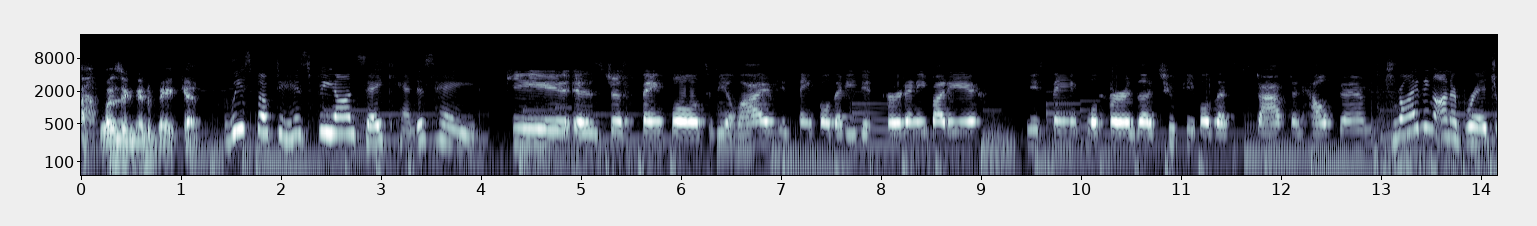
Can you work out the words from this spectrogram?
I wasn't going to make it. We spoke to his fiancee, Candace Haid. He is just thankful to be alive. He's thankful that he didn't hurt anybody. He's thankful for the two people that stopped and helped him. Driving on a bridge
